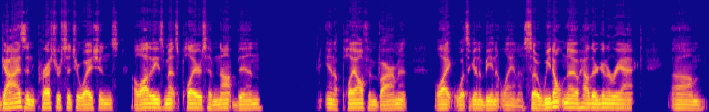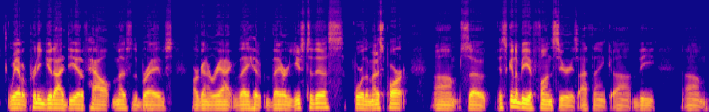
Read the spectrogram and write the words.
guys in pressure situations, a lot of these Mets players have not been in a playoff environment like what's going to be in Atlanta. So we don't know how they're going to react. Um, we have a pretty good idea of how most of the Braves are going to react. They have they are used to this for the most part. Um, so it's going to be a fun series. I think uh, the um,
